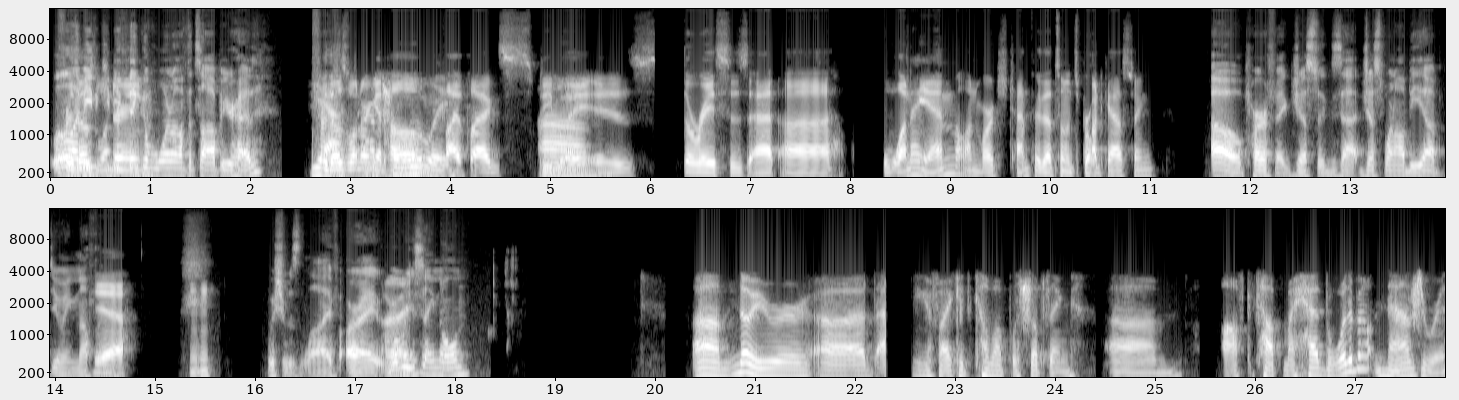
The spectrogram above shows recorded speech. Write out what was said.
Well, I mean, can you think of one off the top of your head? For Yeah, those wondering at home. Five Flags Speedway Um, is the race is at uh 1 a.m. on March 10th, or that's when it's broadcasting. Oh, perfect. Just exact. Just when I'll be up doing nothing. Yeah. Wish it was live. All right. All what were you saying, Nolan? Um, no, you were uh, asking if I could come up with something um, off the top of my head. But what about Nazareth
